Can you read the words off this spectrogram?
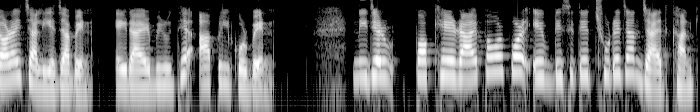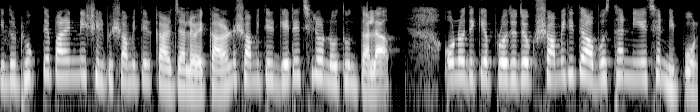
লড়াই চালিয়ে যাবেন। এই রায়ের বিরুদ্ধে আপিল করবেন। নিজের পক্ষে রায় পাওয়ার পর এফডিসিতে ছুটে যান জায়েদ খান, কিন্তু ঢুকতে পারেননি শিল্পী সমিতির কার্যালয়ে, কারণ সমিতির গেটে ছিল নতুন তালা। অন্যদিকে প্রযোজক সমিতিতে অবস্থান নিয়েছেন নিপুণ।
